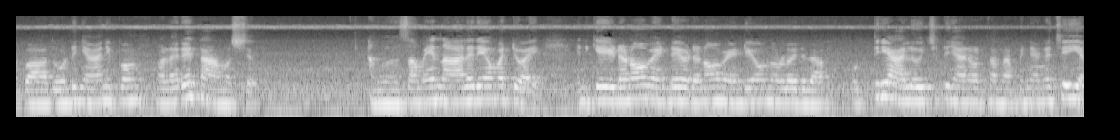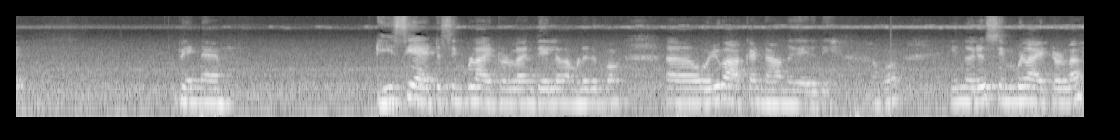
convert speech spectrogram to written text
അപ്പോൾ അതുകൊണ്ട് ഞാനിപ്പം വളരെ താമസിച്ചു. സമയം നാലരയോ മറ്റോ ആയി. എനിക്ക് ഇടണോ വേണ്ടയോ ഇടണോ വേണ്ടയോ എന്നുള്ളൊരിതാ. ഒത്തിരി ആലോചിച്ചിട്ട് ഞാൻ ഓർത്തന്നാ പിന്നെ അങ്ങ് ചെയ്യാം. പിന്നെ ഈസി ആയിട്ട് സിമ്പിളായിട്ടുള്ള എന്തെങ്കിലും നമ്മളിതിപ്പം ഒഴിവാക്കണ്ടെന്ന് കരുതി. അപ്പോൾ ഇന്നൊരു സിമ്പിളായിട്ടുള്ള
